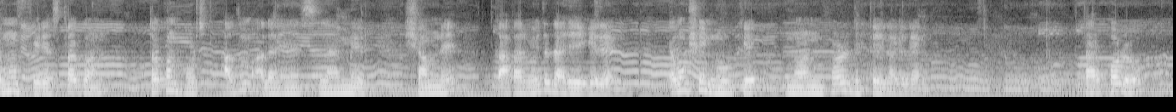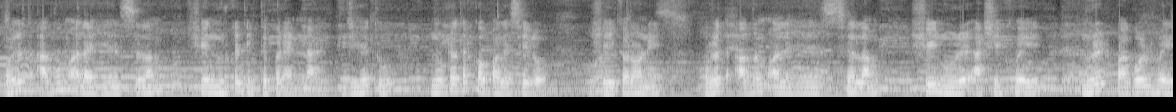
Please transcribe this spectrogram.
এবং ফেরেস্তাগণ তখন হজরত আদম আলাহিসাল্লামের সামনে কাতার ভেতরে দাঁড়িয়ে গেলেন এবং সেই নূরকে ননভর দেখতে লাগলেন। তারপরও হজরত আদম আলাহিসাল্লাম সেই নূরকে দেখতে পারেন না, যেহেতু নূরটা তার কপালে ছিল। সেই কারণে হজরত আদম আলাইসাল্লাম সেই নূরের আশিক হয়ে, নূরের পাগল হয়ে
